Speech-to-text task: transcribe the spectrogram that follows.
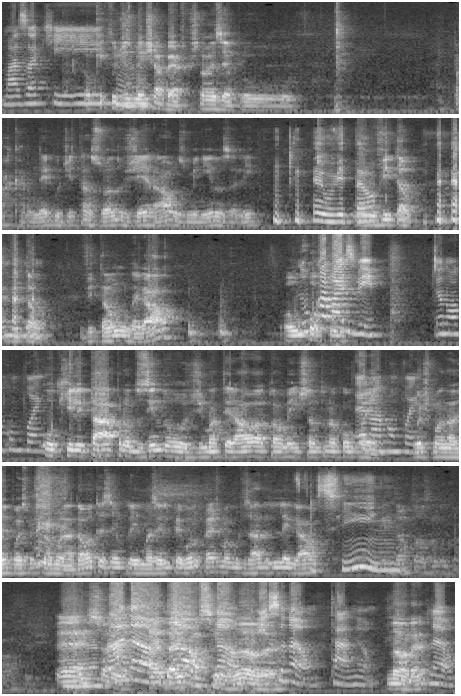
Mas aqui. Então, o que, que tu diz mente aberto? Vou te dar um exemplo. O- Pá, cara, o Nego Di tá zoando geral os meninos ali. o Vitão. O Vitão. O Vitão. O Vitão, legal? Ou um Nunca pouquinho? mais vi. Eu não acompanho. O que ele tá produzindo de material atualmente, tanto não acompanha. Eu não acompanho. Vou te mandar depois pra te dar uma olhada. Dá outro exemplo aí, mas ele pegou no pé de uma gurizada ali legal. Sim. Então tá usando cropped. É, isso aí. Ah, não, é daí não, pra cima, não, não, né? isso não. Tá, não. Não, né? Não,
